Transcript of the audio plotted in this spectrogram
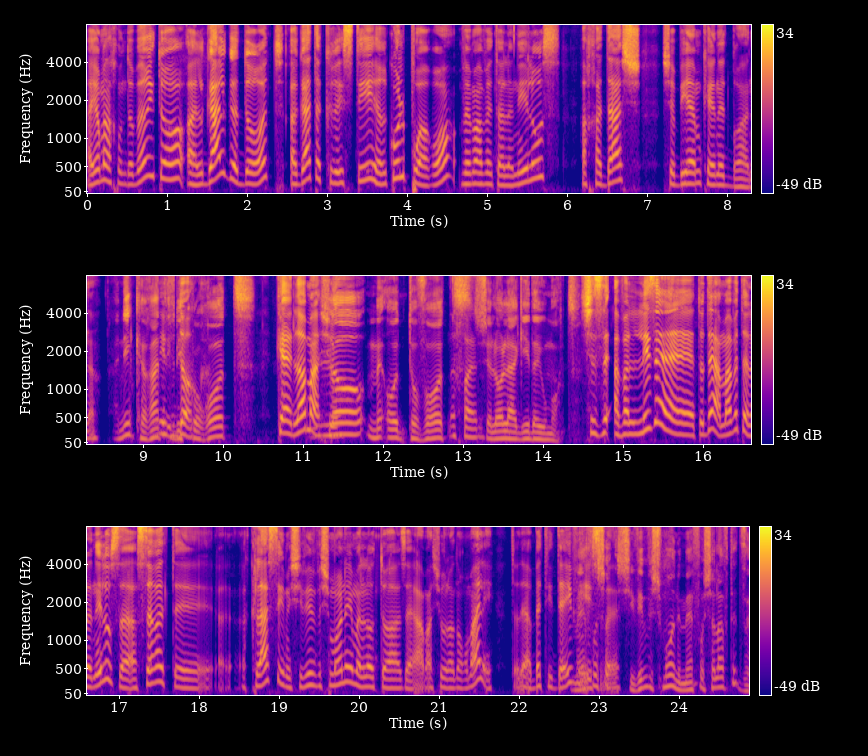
היום אנחנו נדבר איתו על גל גדות, אגתה קריסטי, הרקול פוארו ומוות על הנילוס, החדש שביים קנד בראנה. אני קראתי נבדוק. ביקורות... כן, לא משהו. לא מאוד טובות, נכון. שלא להגיד איומות. שזה, אבל לי זה, אתה יודע, מוות על הנילוס, הסרט אה, הקלאסי מ-78, אם אני לא טועה, זה היה משהו לא נורמלי. אתה יודע, בטי דייוויס. מאיפה ו... ש... 78, מאיפה שלבת את זה?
